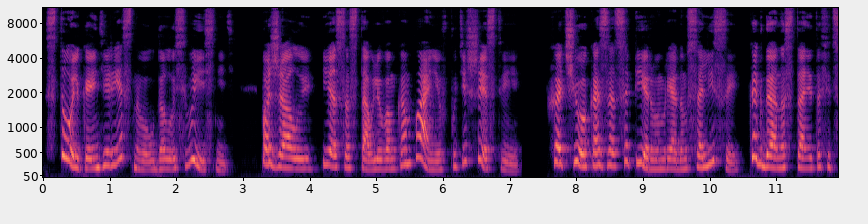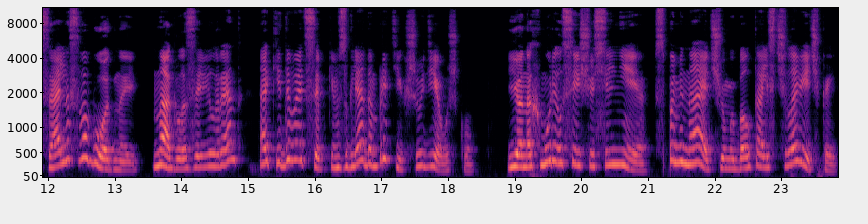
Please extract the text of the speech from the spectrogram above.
Столько интересного удалось выяснить. Пожалуй, я составлю вам компанию в путешествии. Хочу оказаться первым рядом с Алисой, когда она станет официально свободной, нагло заявил Рент, окидывая цепким взглядом притихшую девушку. Я нахмурился еще сильнее, вспоминая, о чем мы болтали с человечкой.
